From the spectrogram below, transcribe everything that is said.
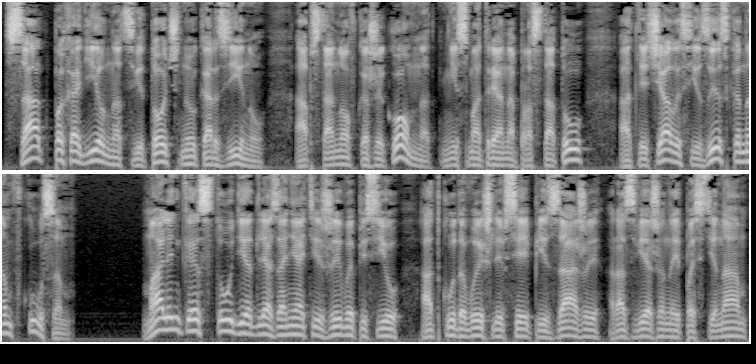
Сад походил на цветочную корзину. Обстановка же комнат, несмотря на простоту, отличалась изысканным вкусом. Маленькая студия для занятий живописью, откуда вышли все пейзажи, развешанные по стенам,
